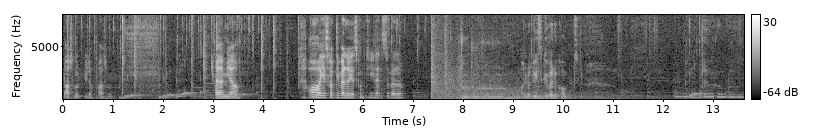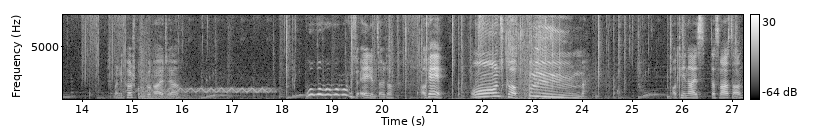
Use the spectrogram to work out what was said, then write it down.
Alles gut, wieder. Alles gut. Ähm, ja. Oh, jetzt kommt die Welle. Jetzt kommt die letzte Welle. Du, du, du, Eine riesige Welle kommt. Ich habe meine Kirschbombe bereit, ja. Wuh, wuh, wuh, Wie so Aliens, Alter. Okay. Und kaboom. Okay, nice. Das war's dann.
